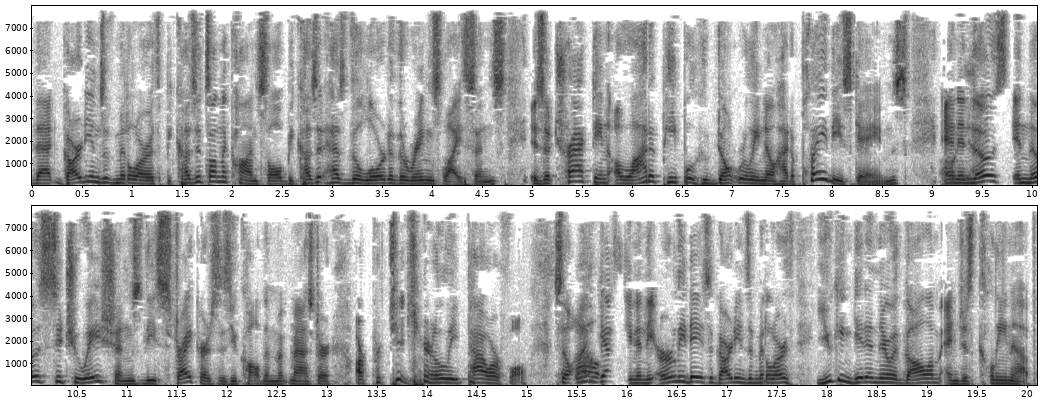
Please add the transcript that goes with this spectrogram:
that Guardians of Middle Earth, because it's on the console, because it has the Lord of the Rings license, is attracting a lot of people who don't really know how to play these games. And in yes. those in those situations, these strikers, as you call them, McMaster, are particularly powerful. So I'm guessing in the early days of Guardians of Middle Earth, you can get in there with Gollum and just clean up.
